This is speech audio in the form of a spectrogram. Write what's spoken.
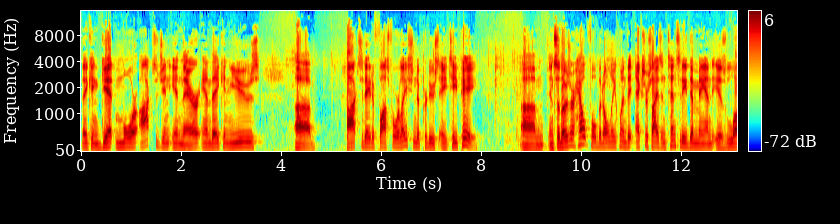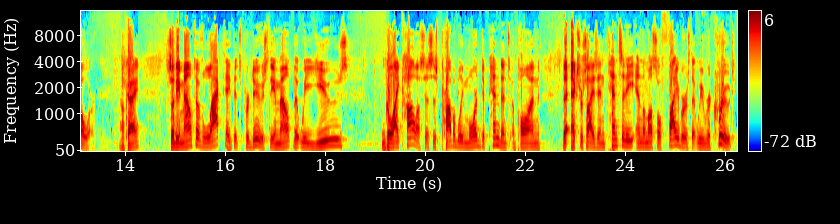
They can get more oxygen in there and they can use uh, oxidative phosphorylation to produce ATP. Um, and so those are helpful, but only when the exercise intensity demand is lower. Okay? So the amount of lactate that's produced, the amount that we use glycolysis is probably more dependent upon the exercise intensity and the muscle fibers that we recruit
